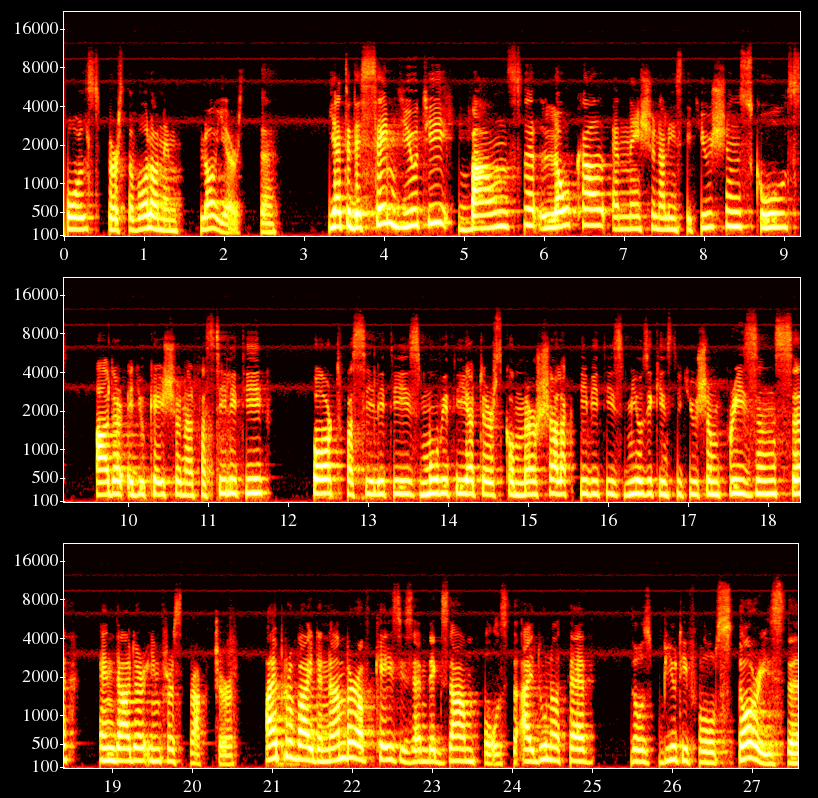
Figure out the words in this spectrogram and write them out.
falls first of all on employers. Yet the same duty bounds local and national institutions, schools, other educational facilities, sport facilities, movie theaters, commercial activities, music institutions, prisons, and other infrastructure. I provide a number of cases and examples. I do not have those beautiful stories uh,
